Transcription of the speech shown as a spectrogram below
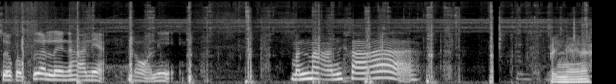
สวยกว่าเพื่อนเลยนะคะ เนี่ย หน่อนี่มันหมานค่ะ เป็นไงนะ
